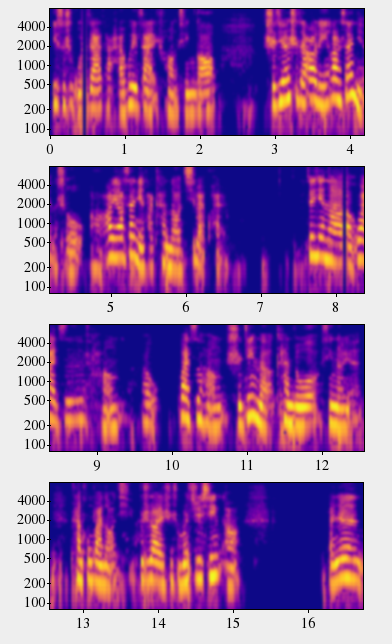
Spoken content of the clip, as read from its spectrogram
意思是股价它还会再创新高，时间是在二零二三年的时候啊，二零二三年他看到七百块。最近呢，外资行呃，外资行使劲的看多新能源，看空半导体，不知道也是什么居心啊。反正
